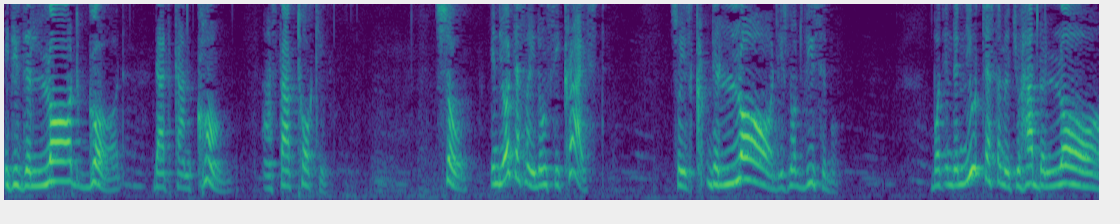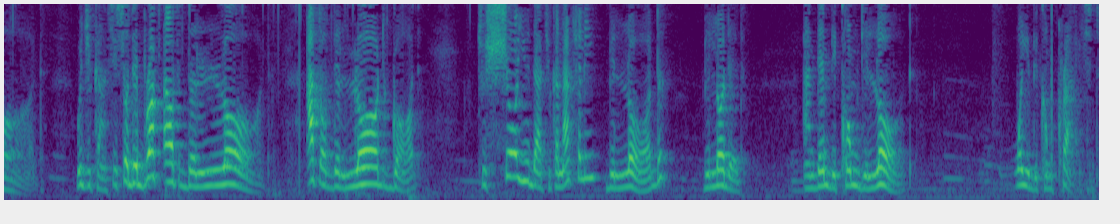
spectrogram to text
It is the Lord God that can come and start talking. So, in the Old Testament, you don't see Christ. So, the Lord is not visible. But in the New Testament, you have the Lord, which you can see. So, they brought out the Lord out of the Lord God to show you that you can actually be Lord, be Lorded, and then become the Lord when you become Christ.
